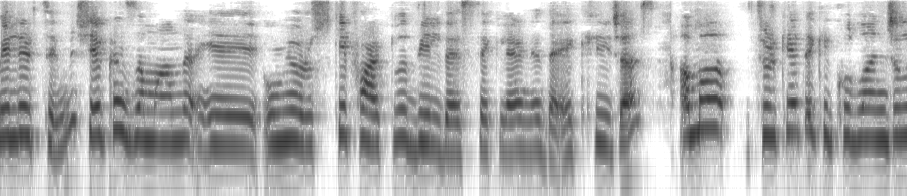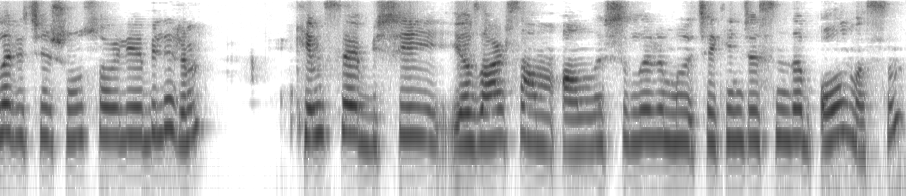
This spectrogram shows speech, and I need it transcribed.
belirtilmiş. Yakın zamanda e, umuyoruz ki farklı dil desteklerini de ekleyeceğiz. Ama Türkiye'deki kullanıcılar için şunu söyleyebilirim kimse bir şey yazarsam anlaşılır mı çekincesinde olmasın.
